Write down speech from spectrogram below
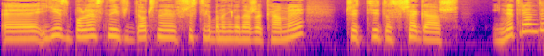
E, jest bolesny, widoczny, wszyscy chyba na niego narzekamy. Czy ty dostrzegasz inne trendy?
